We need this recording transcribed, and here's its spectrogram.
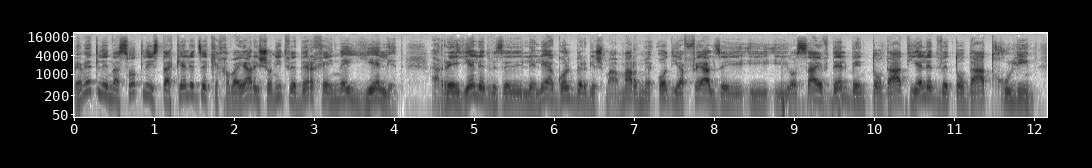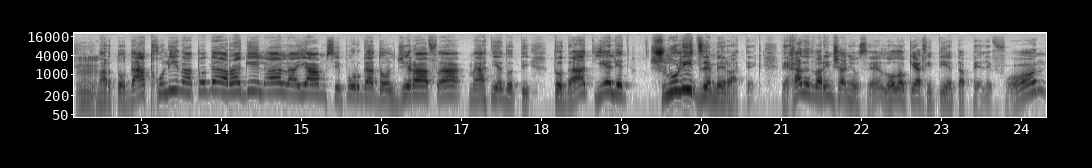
באמת לנסות להסתכל את זה כחוויה ראשונית ודרך עיני ילד. הרי ילד, וזה ללאה גולדברג יש מאמר מאוד יפה על זה, היא, היא, היא עושה הבדל בין תודעת ילד ותודעת חולין. Mm. כלומר, תודעת חולין, אתה יודע, רגיל, על הים, סיפור גדול, ג'ירף, אה, מעניין אותי. תודעת ילד, שלולית זה מרתק. ואחד הדברים שאני עושה, לא לוקח איתי את הפלאפון,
